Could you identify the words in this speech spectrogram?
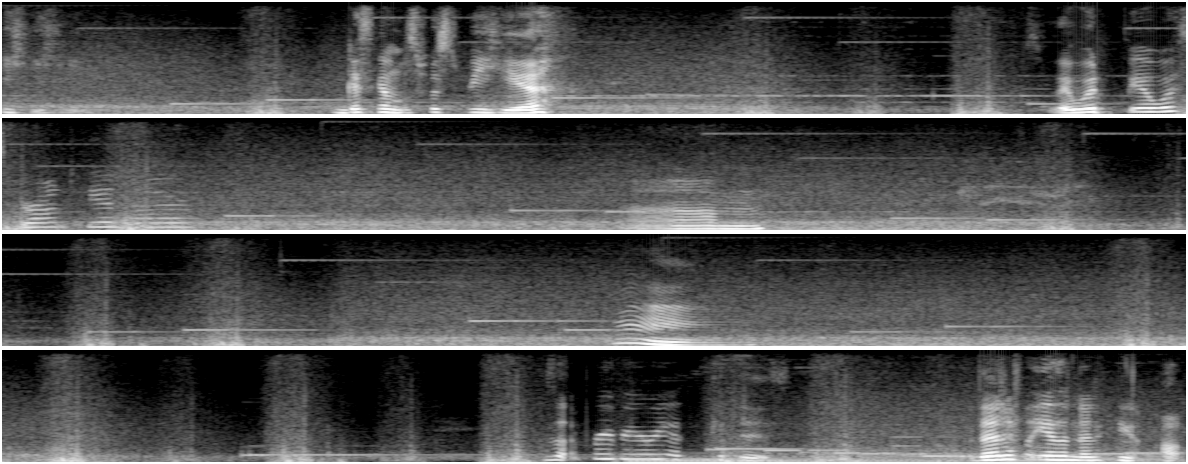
now. I'm guessing I'm not supposed to be here. So there would be a wisp around here? No. It is. But there definitely isn't anything up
